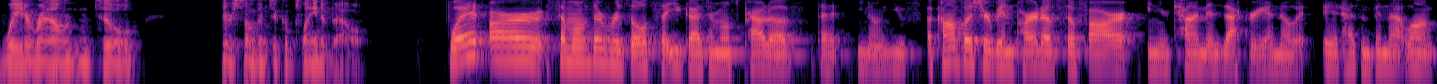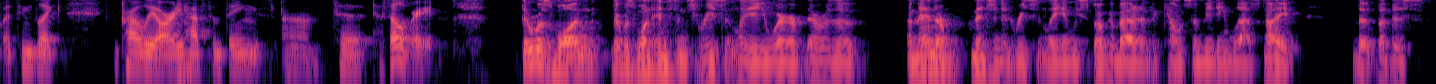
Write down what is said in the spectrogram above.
wait around until there's something to complain about. What are some of the results that you guys are most proud of that you know you've accomplished or been part of so far in your time in Zachary? I know it, it hasn't been that long, but it seems like you probably already have some things um, to to celebrate. There was one there was one instance recently where there was a Amanda mentioned it recently, and we spoke about it at the council meeting last night. The, but this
